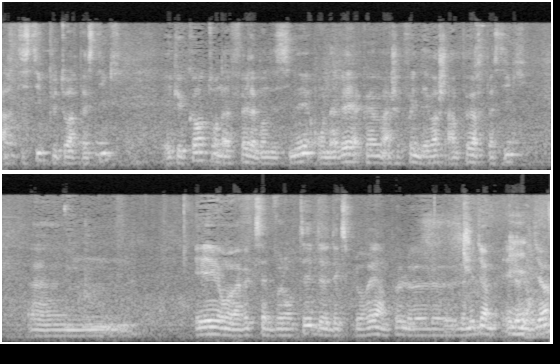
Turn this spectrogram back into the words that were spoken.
artistique, plutôt art plastique, et que quand on a fait la bande dessinée, on avait quand même à chaque fois une démarche un peu art plastique, euh, et on- avec cette volonté de- d'explorer un peu le, le- le médium. Et, le médium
